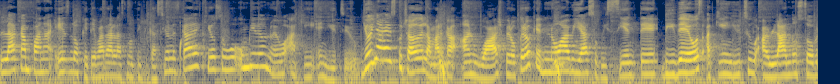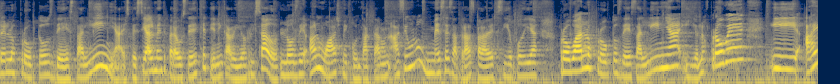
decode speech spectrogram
la campana es lo que te va a dar las notificaciones cada vez que yo subo un video nuevo aquí en YouTube. Yo ya he escuchado de la marca Unwash, pero creo que no había suficiente videos aquí en YouTube hablando sobre los productos de esta línea, especialmente para ustedes que tienen cabello rizado. Los de Unwash me contactaron hace unos meses atrás para ver si yo podía probar los productos de esa línea y yo los probé y hay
